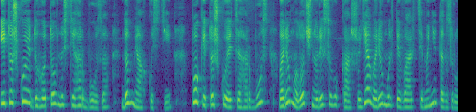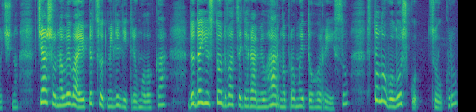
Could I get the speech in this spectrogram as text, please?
і тушкую до готовності гарбуза, до м'якості. Поки тушкується гарбуз, варю молочну рисову кашу. Я варю мультиварці, мені так зручно. В чашу наливаю 500 мл молока, додаю 120 г гарно промитого рису, столову ложку цукру,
